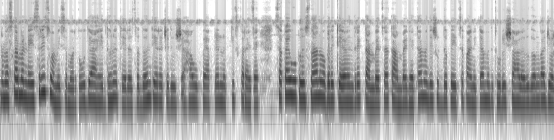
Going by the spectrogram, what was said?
नमस्कार मंडळी श्री स्वामी समर्थ. उद्या आहे धनतेरस. धनतेराच्या दिवशी हा उपाय आपल्याला नक्कीच करायचा आहे. सकाळी उठून स्नान वगैरे केल्यानंतर एक तांब्याचा तांब्या घ्या. त्यामध्ये शुद्ध प्यायचं पाणी त्यामध्ये थोडीशी हळद गंगाजल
